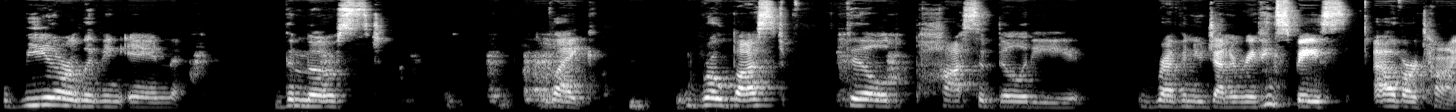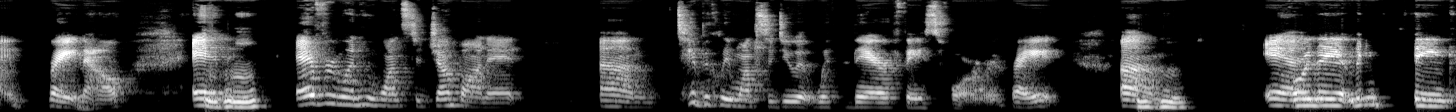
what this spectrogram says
we are living in the most like robust filled possibility revenue generating space of our time right now. And Mhm. everyone who wants to jump on it um, typically wants to do it with their face forward, right? Um, Mhm. And Or they at least think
